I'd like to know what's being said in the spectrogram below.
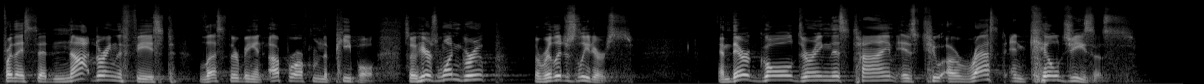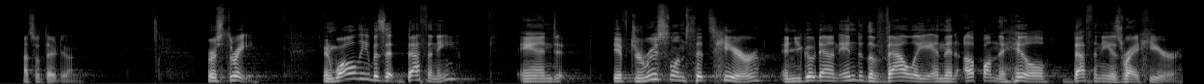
for they said, Not during the feast, lest there be an uproar from the people. So here's one group, the religious leaders. And their goal during this time is to arrest and kill Jesus. That's what they're doing. Verse 3 And while he was at Bethany, and if Jerusalem sits here, and you go down into the valley and then up on the hill, Bethany is right here.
